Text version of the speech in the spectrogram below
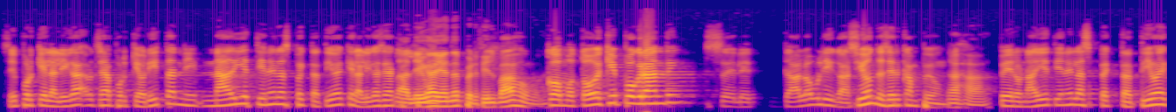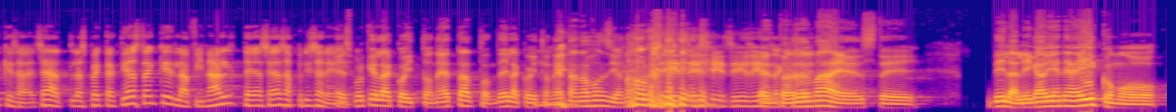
Sí, porque la liga, o sea, porque ahorita ni, nadie tiene la expectativa de que la liga sea La liga viene de perfil bajo. Como todo equipo grande, se le da la obligación de ser campeón. Ajá. Pero nadie tiene la expectativa de que, o sea, la expectativa está en que la final te sea Saprisa Heredia. Es porque la coitoneta, donde la coitoneta no funcionó. güey. Sí, sí, sí, sí, sí, Entonces, mae, este, di, la liga viene ahí como,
